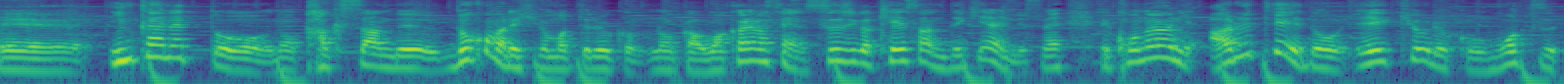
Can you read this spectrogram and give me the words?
えー、インターネットの拡散でどこまで広まってるのか分かりません。数字が計算できないんですね。このようにある程度影響力を持つ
